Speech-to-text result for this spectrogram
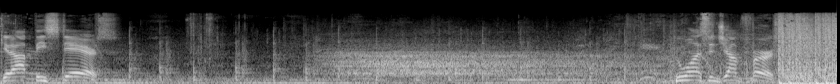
Get off these stairs. Who wants to jump first?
